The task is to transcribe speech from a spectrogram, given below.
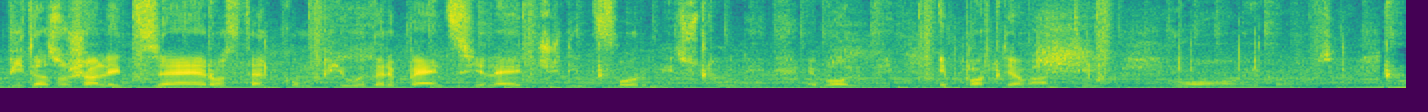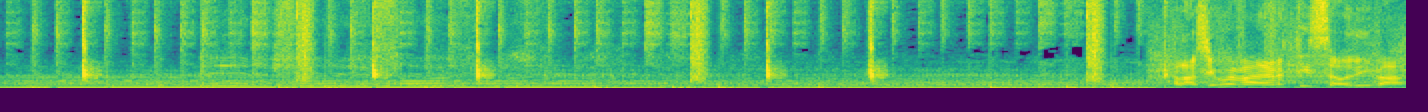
vita sociale zero stai al computer, pensi, leggi, ti informi, studi, evolvi e porti avanti nuove cose Allora, se vuoi fare l'artista lo devi fare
